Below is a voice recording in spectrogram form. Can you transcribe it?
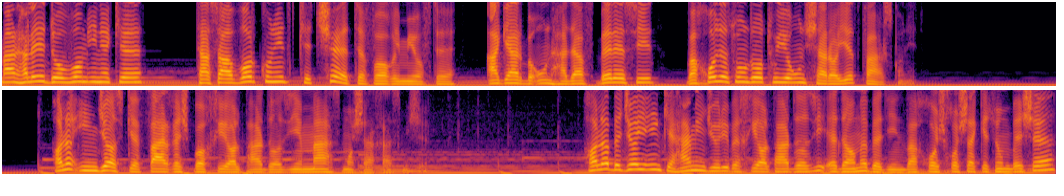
مرحله دوم اینه که تصور کنید که چه اتفاقی میفته اگر به اون هدف برسید و خودتون رو توی اون شرایط فرض کنید. حالا اینجاست که فرقش با خیال پردازی محض مشخص میشه. حالا به جای اینکه همینجوری به خیال پردازی ادامه بدین و خوش خوشکتون بشه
